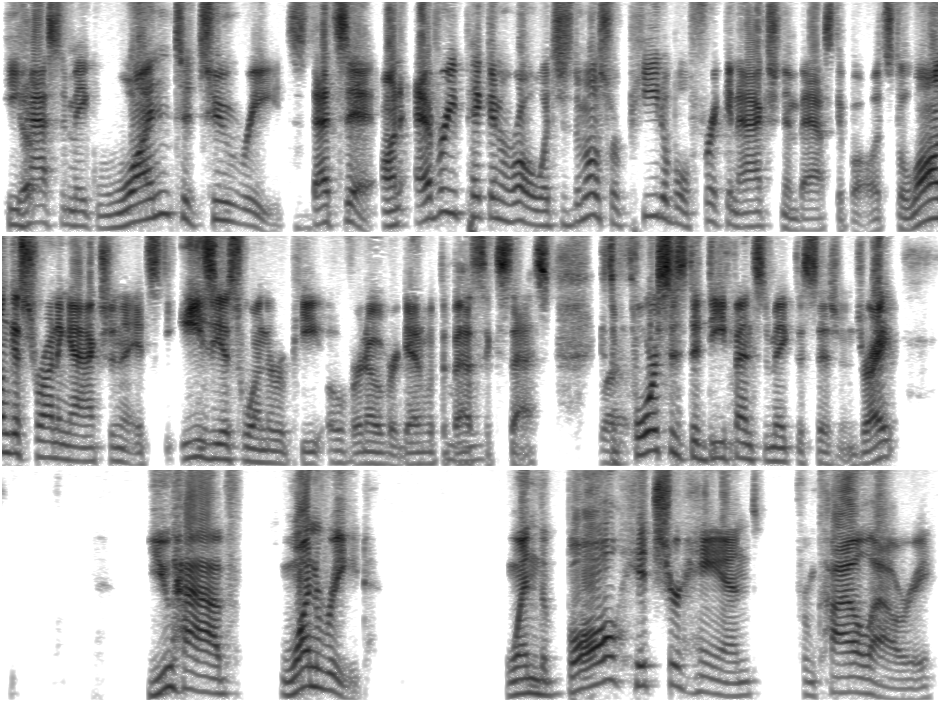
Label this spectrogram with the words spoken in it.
He yep. has to make one to two reads. That's it on every pick and roll, which is the most repeatable freaking action in basketball. It's the longest running action. It's the easiest one to repeat over and over again with the mm-hmm. best success because right. it forces the defense to make decisions, right? You have one read. When the ball hits your hand from Kyle Lowry,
